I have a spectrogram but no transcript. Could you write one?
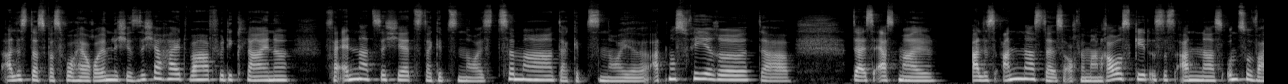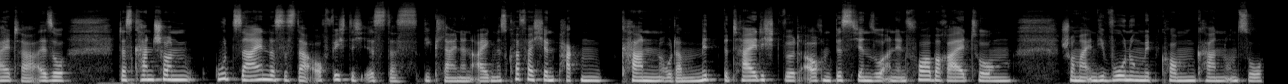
Alles das, was vorher räumliche Sicherheit war für die Kleine, verändert sich jetzt. Da gibt es ein neues Zimmer, da gibt es neue Atmosphäre, da, da ist erstmal alles anders, da ist auch, wenn man rausgeht, ist es anders und so weiter. Also das kann schon gut sein, dass es da auch wichtig ist, dass die Kleine ein eigenes Köfferchen packen kann oder mitbeteiligt wird, auch ein bisschen so an den Vorbereitungen, schon mal in die Wohnung mitkommen kann und so.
